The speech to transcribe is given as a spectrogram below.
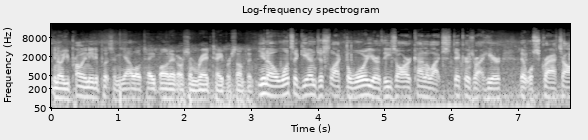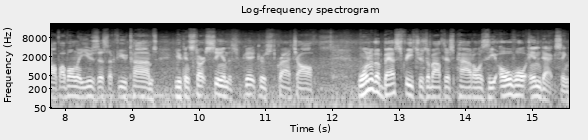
you know you probably need to put some yellow tape on it or some red tape or something you know once again just like the warrior these are kind of like stickers right here that will scratch off i've only used this a few times you can start seeing the stickers scratch off one of the best features about this paddle is the oval indexing.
